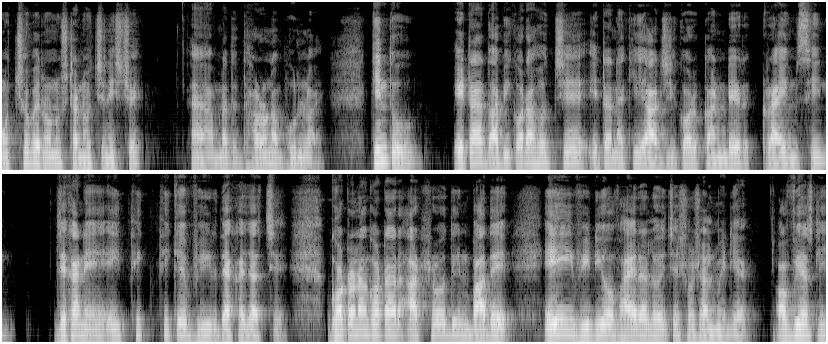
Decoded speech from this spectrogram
মৎসবের অনুষ্ঠান হচ্ছে নিশ্চয়ই। হ্যাঁ আপনাদের ধারণা ভুল নয়। কিন্তু এটা দাবি করা হচ্ছে, এটা নাকি আরজিকর কাণ্ডের ক্রাইম সিন, যেখানে এই থিক থিকে ভিড় দেখা যাচ্ছে। ঘটনা ঘটার আঠেরো দিন বাদে এই ভিডিও ভাইরাল হয়েছে সোশ্যাল মিডিয়ায়। অবভিয়াসলি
